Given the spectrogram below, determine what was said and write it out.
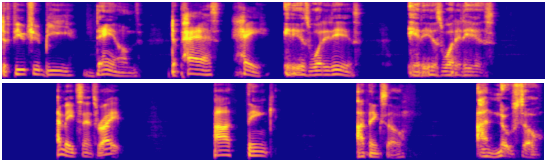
The future be damned. The past, hey, it is what it is. It is what it is. That made sense, right? I think I think so. I know so.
